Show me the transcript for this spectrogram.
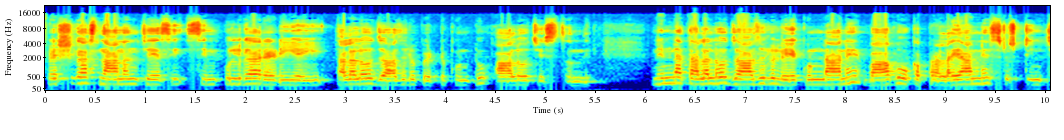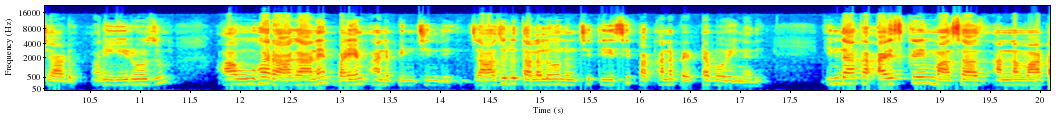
ఫ్రెష్గా స్నానం చేసి సింపుల్గా రెడీ అయ్యి తలలో జాజులు పెట్టుకుంటూ ఆలోచిస్తుంది. నిన్న తలలో జాజులు లేకుండానే బాబు ఒక ప్రళయాన్ని సృష్టించాడు. మరి ఈరోజు ఆ ఊహ రాగానే భయం అనిపించింది. జాజులు తలలో నుంచి తీసి పక్కన పెట్టబోయినది. ఇందాక ఐస్ క్రీమ్ మసాజ్ అన్నమాట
